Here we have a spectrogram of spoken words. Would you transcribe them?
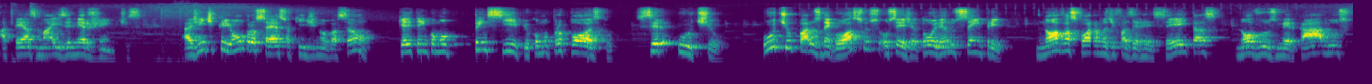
até as mais emergentes. A gente criou um processo aqui de inovação que ele tem como princípio, como propósito, ser útil. Útil para os negócios, ou seja, eu estou olhando sempre novas formas de fazer receitas, novos mercados,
